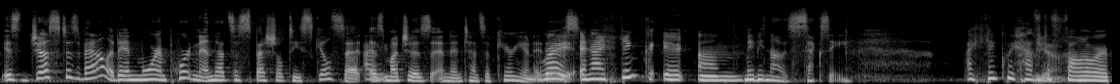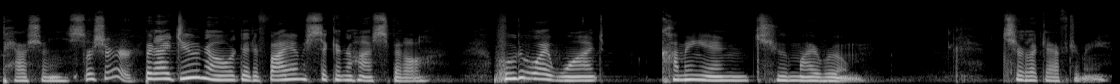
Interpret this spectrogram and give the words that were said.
is just as valid and more important. And that's a specialty skill set as much as an intensive care unit right, is. and I think it. Um, Maybe not as sexy, I think we have Yeah. to follow our passions. for sure. But I do know that if I am sick in the hospital, who do I want coming into my room to look after me?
